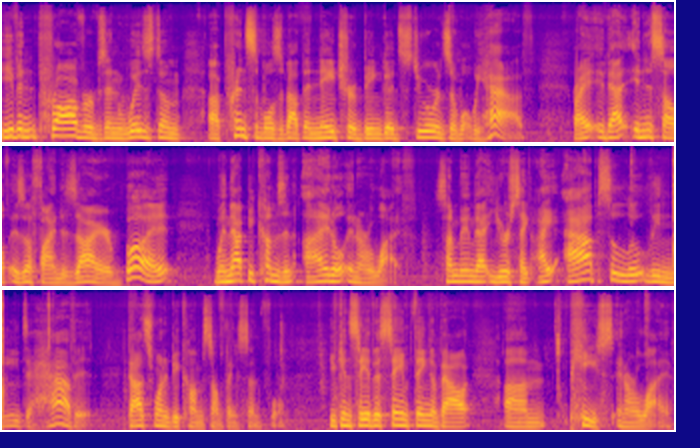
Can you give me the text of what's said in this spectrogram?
even proverbs and wisdom uh, principles about the nature of being good stewards of what we have, right? That in itself is a fine desire. But when that becomes an idol in our life, something that you're saying, I absolutely need to have it, that's when it becomes something sinful. You can say the same thing about um, peace in our life.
